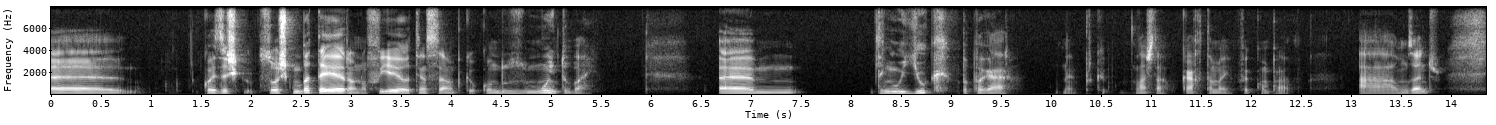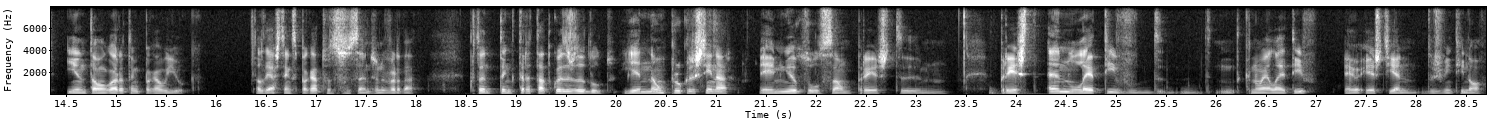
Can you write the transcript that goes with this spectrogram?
Uh, coisas que pessoas que me bateram, não fui eu, atenção, porque eu conduzo muito bem. Um, tenho o Yuk para pagar, né? porque lá está, o carro também foi comprado há uns anos, e então agora tenho que pagar o Yuk. Aliás, tem que se pagar todos os anos, na verdade. Portanto, tenho que tratar de coisas de adulto e é não procrastinar. É a minha resolução para este, para este ano letivo, de, de, que não é letivo, é este ano dos 29,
